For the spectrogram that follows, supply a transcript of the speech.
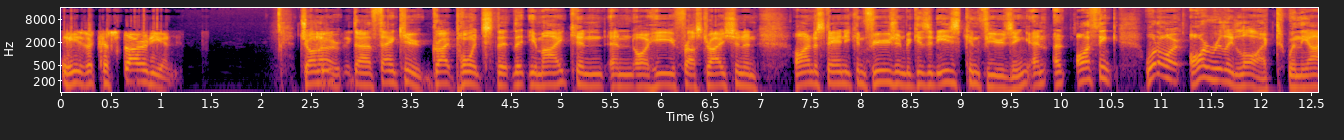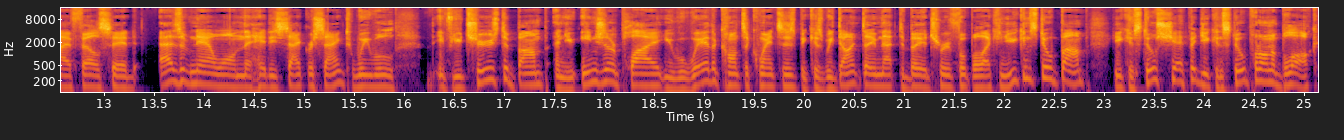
He's a custodian. Jono, uh, thank you. Great points that, that you make, and, and I hear your frustration, and I understand your confusion because it is confusing. And, and I think what I, I really liked when the AFL said, as of now on, the head is sacrosanct. We will, if you choose to bump and you injure a player, you will wear the consequences because we don't deem that to be a true football action. You can still bump, you can still shepherd, you can still put on a block,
